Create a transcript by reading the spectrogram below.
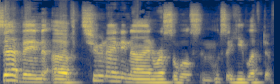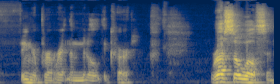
7 of 299, Russell Wilson. Looks like he left a fingerprint right in the middle of the card. Russell Wilson.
